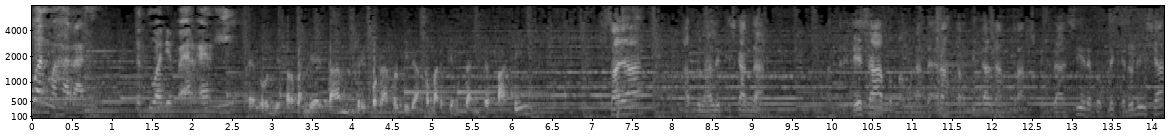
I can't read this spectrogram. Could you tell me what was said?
Puan Maharani, Ketua DPR RI Saya Luhut Binsar Panjaitan, Menteri Koordinator Bidang Kemaritiman dan Investasi. Saya Abdul Halim Iskandar, Menteri Desa, Pembangunan Daerah Tertinggal dan Transmigrasi Republik Indonesia.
